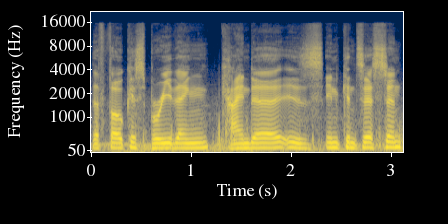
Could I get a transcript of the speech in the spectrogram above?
The focus breathing kinda is inconsistent.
